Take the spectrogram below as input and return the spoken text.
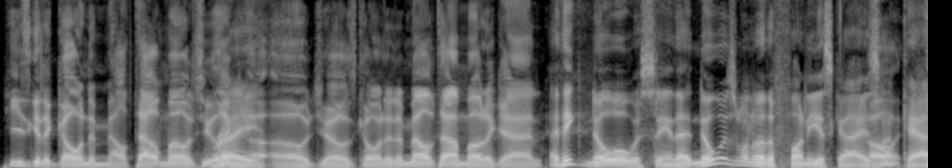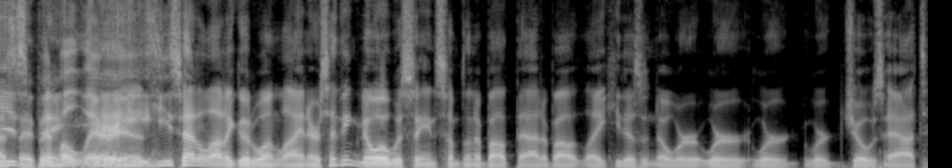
he's gonna go into meltdown mode too. Right. Like, uh oh, Joe's going into meltdown mode again. I think Noah was saying that. Noah's one of the funniest guys Oh, on cast. he's I been think. Yeah, hilarious. he, he's had a lot of good one-liners. I think Noah was saying something about that, about like he doesn't know where where where, where Joe's at.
